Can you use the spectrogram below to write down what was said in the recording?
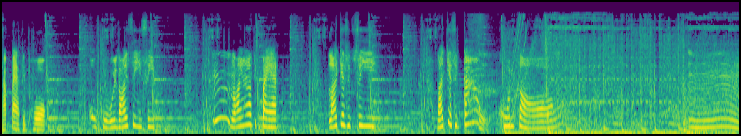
ครับแปดสิบหกโอ้โหร้อยสี่สิบอืมร้อยห้าสิบแปดร้อยเจ็ดสิบสี่ร้อยเจ็ดสิบเก้าคูณสองอืม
